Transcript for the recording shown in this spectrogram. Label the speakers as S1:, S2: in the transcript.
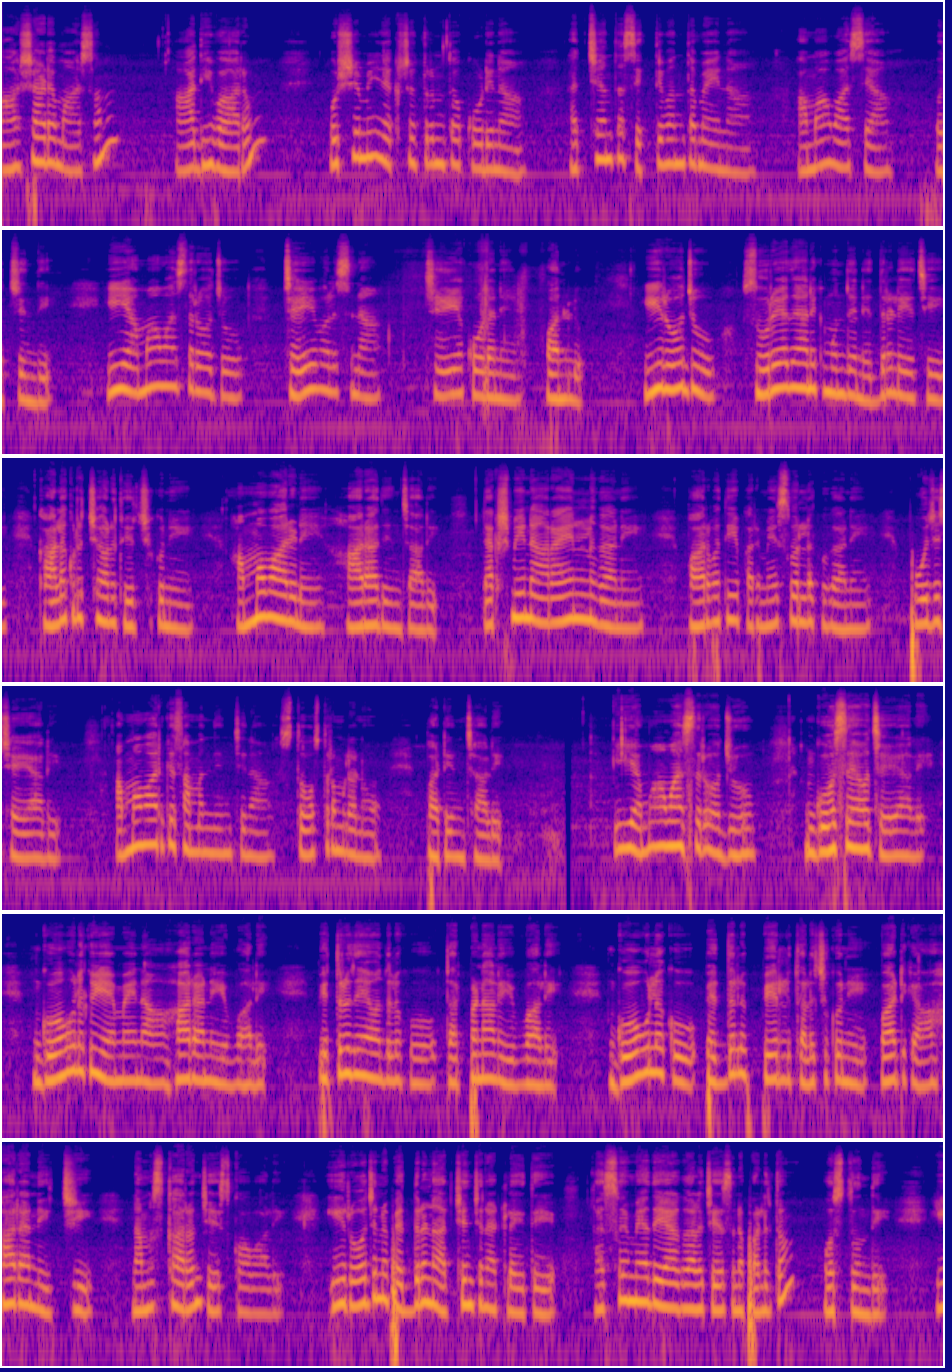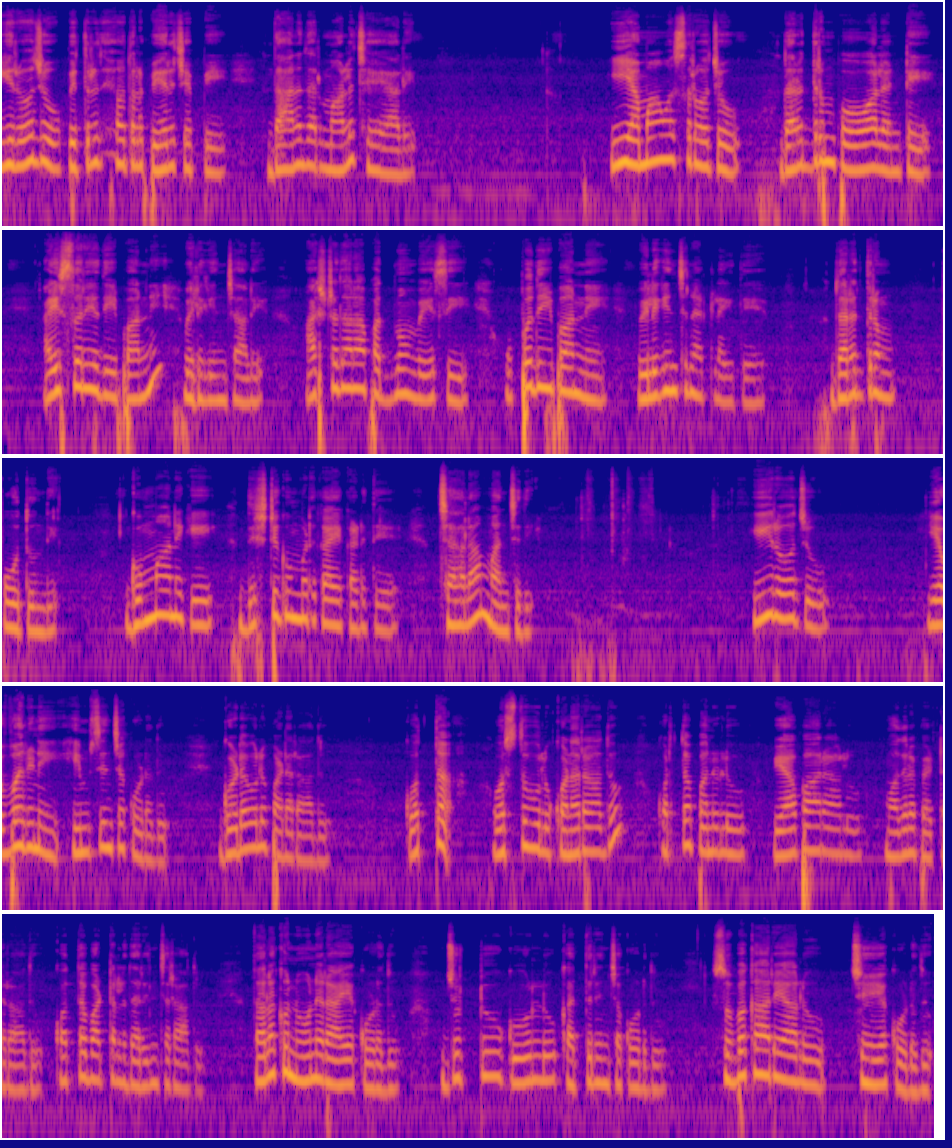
S1: ఆషాఢమాసం ఆదివారం పుష్యమి నక్షత్రంతో కూడిన అత్యంత శక్తివంతమైన అమావాస్య వచ్చింది. ఈ అమావాస్య రోజు చేయవలసిన చేయకూడని పనులు. ఈరోజు సూర్యోదయానికి ముందే నిద్ర లేచి కాలకృత్యాలు తీర్చుకుని అమ్మవారిని ఆరాధించాలి. లక్ష్మీనారాయణను కానీ పార్వతీ పరమేశ్వర్లకు కానీ పూజ చేయాలి. అమ్మవారికి సంబంధించిన స్తోత్రములను పఠించాలి. ఈ అమావాస్య రోజు గోసేవ చేయాలి. గోవులకు ఏమైనా ఆహారాన్ని ఇవ్వాలి. పితృదేవతలకు తర్పణాలు ఇవ్వాలి. గోవులకు పెద్దల పేర్లు తలుచుకొని వాటికి ఆహారాన్ని ఇచ్చి నమస్కారం చేసుకోవాలి. ఈ రోజున పెద్దలను అర్చించినట్లయితే అశ్వమేధ యాగాలు చేసిన ఫలితం వస్తుంది. ఈరోజు పితృదేవతల పేరు చెప్పి దాన ధర్మాలు చేయాలి. ఈ అమావాస్య రోజు దరిద్రం పోవాలంటే ఐశ్వర్య దీపాన్ని వెలిగించాలి. అష్టదళ పద్మం వేసి ఉప్పు దీపాన్ని వెలిగించినట్లయితే దరిద్రం పోతుంది. గుమ్మానికి దిష్టి గుమ్మడికాయ కడితే చాలా మంచిది. ఈరోజు ఎవరిని హింసించకూడదు. గొడవలు పడరాదు. కొత్త వస్తువులు కొనరాదు కొత్త పనులు వ్యాపారాలు మొదలు పెట్టరాదు కొత్త బట్టలు ధరించరాదు. తలకు నూనె రాయకూడదు జుట్టు గోళ్ళు కత్తిరించకూడదు శుభకార్యాలు చేయకూడదు.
